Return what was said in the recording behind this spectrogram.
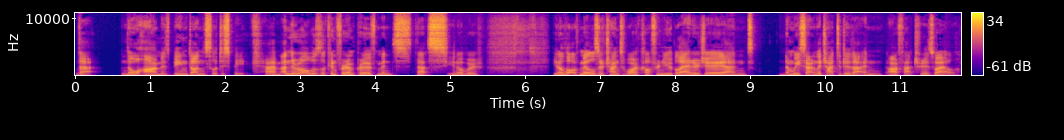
that no harm is being done, so to speak. Um, and they're always looking for improvements. That's, you know, we're, you know, a lot of mills are trying to work off renewable energy and, and we certainly tried to do that in our factory as well.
